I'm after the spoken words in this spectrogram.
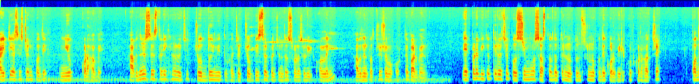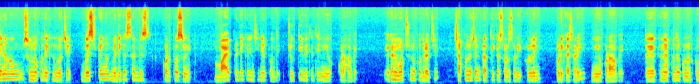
আইটি অ্যাসিস্ট্যান্ট পদে নিয়োগ করা হবে। আবেদনের শেষ তারিখ এখানে রয়েছে, চোদ্দোই মে দু হাজার চব্বিশ সাল পর্যন্ত সরাসরি অনলাইন আবেদনপত্র জমা করতে পারবেন। এরপরে বিজ্ঞপ্তি রয়েছে, পশ্চিমবঙ্গ স্বাস্থ্য দপ্তরে নতুন শূন্য পদে কর্মী রিক্রুট করা হচ্ছে। পদের নাম শূন্য পদে এখানে রয়েছে, ওয়েস্ট বেঙ্গল মেডিকেল সার্ভিস কর্পোরেশনে বায়োমেডিক্যাল ইঞ্জিনিয়ার পদে চুক্তির ভিত্তিতে নিয়োগ করা হবে। এখানে মোট শূন্য পদ রয়েছে ছাপ্পান্ন জন প্রার্থীকে সরাসরি অনলাইন পরীক্ষা ছাড়াই নিয়োগ করা হবে। তো এখানে আপনাদের কোনো রকম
